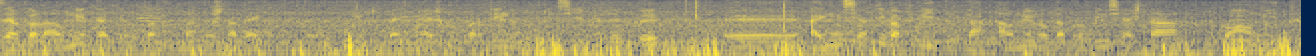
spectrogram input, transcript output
dizer que a UNITA aqui no Banco Banco está bem, muito bem mesmo, partindo do princípio de que eh, a iniciativa política ao nível da província está com a UNITA.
